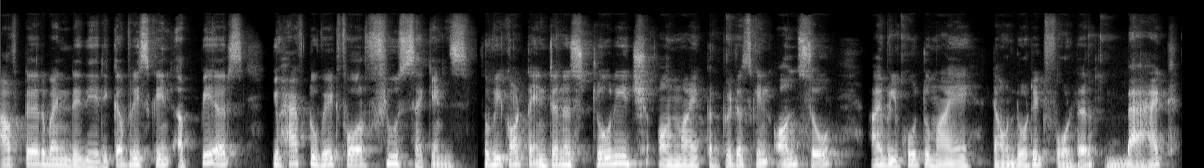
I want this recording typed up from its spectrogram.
After when the recovery screen appears you have to wait for few seconds. So we got the internal storage on my computer screen also. I will go to my downloaded folder back.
